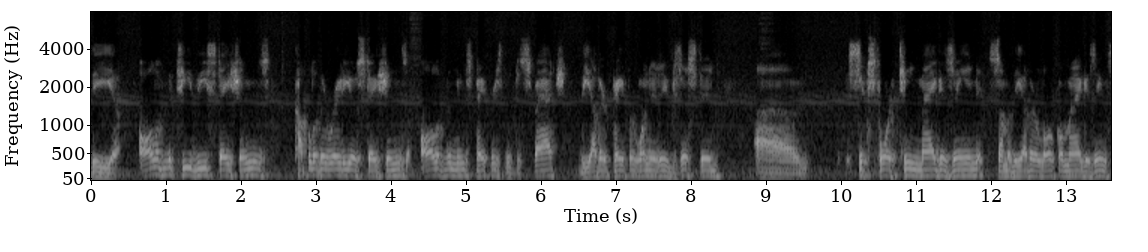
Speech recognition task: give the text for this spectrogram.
the all of the TV stations, couple of the radio stations, all of the newspapers, the Dispatch, the other paper when it existed, uh, 614 magazine, some of the other local magazines,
